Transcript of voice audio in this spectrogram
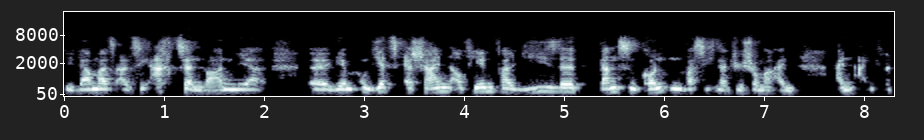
die damals, als sie 18 waren, mir äh, geben. Und jetzt erscheinen auf jeden Fall diese ganzen Konten, was ich natürlich schon mal ein, ein Eingriff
